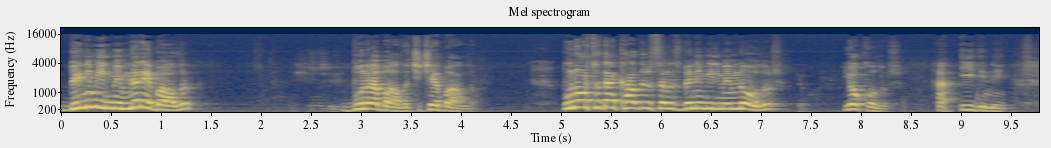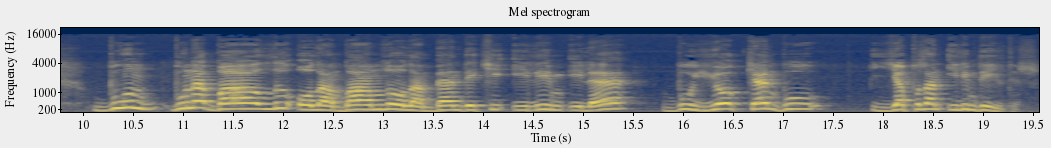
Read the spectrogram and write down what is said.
Benim ilmim nereye bağlı? Buna bağlı, çiçeğe bağlı. Bunu ortadan kaldırırsanız benim ilmim ne olur? Yok olur. Ha, iyi dinleyin. Bun, buna bağlı olan, bağımlı olan bendeki ilim ile bu yokken bu yapılan ilim değildir.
